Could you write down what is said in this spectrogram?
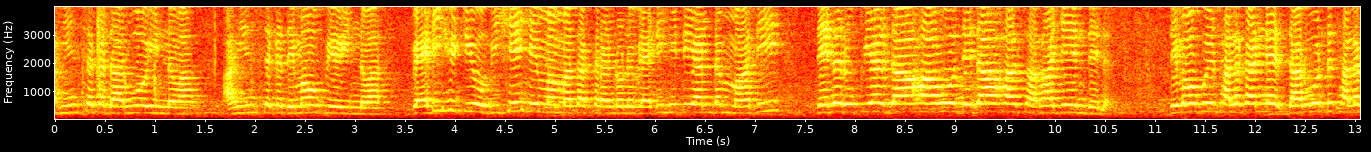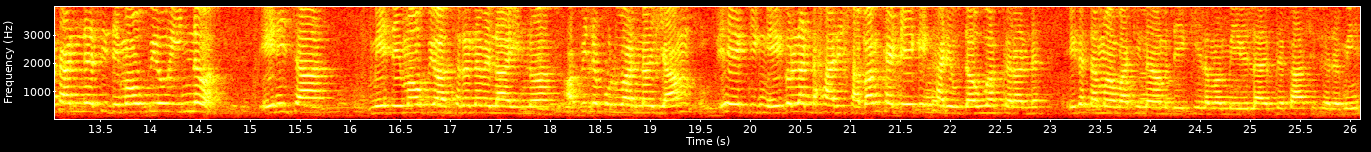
අහිංසක දරුවෝ ඉන්නවා අහිංසක දෙමව්පියෝ ඉන්නවා. වැඩිහිටියෝ විශේෂයෙන් මම මතක් කරන්න ඕන වැඩිහිටියන්ට මදි දෙන රුපියල් 1000 හෝ 2000 රජයෙන් දෙන. දෙමව්පියෝ සලකන්නේ දරුවන්ට සලකන්නේ නැති දෙමව්පියෝ ඉන්නවා. ඒ නිසා මේ දෙමව්පියෝ අසරණ වෙලා ඉන්නවා අපිට පුළුවන් නම් යම් හේකින් ඒගොල්ලන්ට හරි සබන් කැටයකින් හරි උදව්වක් කරන්න ඒක තමයි වටිනාම දේ කියලා මම මේ වෙලාවේ ප්‍රකාශ කරමින්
